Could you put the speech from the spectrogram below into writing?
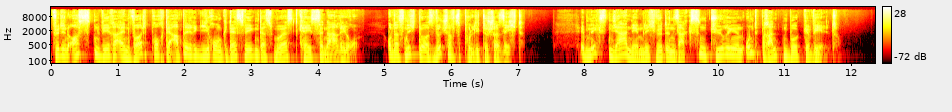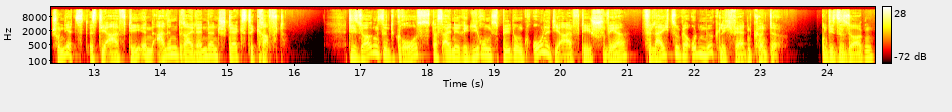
Für den Osten wäre ein Wortbruch der Ampelregierung deswegen das Worst-Case-Szenario. Und das nicht nur aus wirtschaftspolitischer Sicht. Im nächsten Jahr nämlich wird in Sachsen, Thüringen und Brandenburg gewählt. Schon jetzt ist die AfD in allen drei Ländern stärkste Kraft. Die Sorgen sind groß, dass eine Regierungsbildung ohne die AfD schwer, vielleicht sogar unmöglich werden könnte. Und diese Sorgen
